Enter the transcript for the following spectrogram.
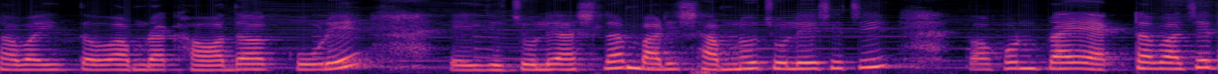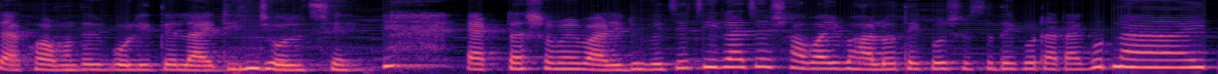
সবাই তো আমরা খাওয়া দাওয়া করে এই যে চলে আসলাম। বাড়ির সামনেও চলে এসেছি। তখন প্রায় একটা বাজে, দেখো আমাদের গলিতে লাইটিং জ্বলছে। একটার সময় বাড়ি ঢুকেছি। ঠিক আছে, সবাই ভালো থেকো, সুস্থ থেকো, টাটা, গুড নাইট।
